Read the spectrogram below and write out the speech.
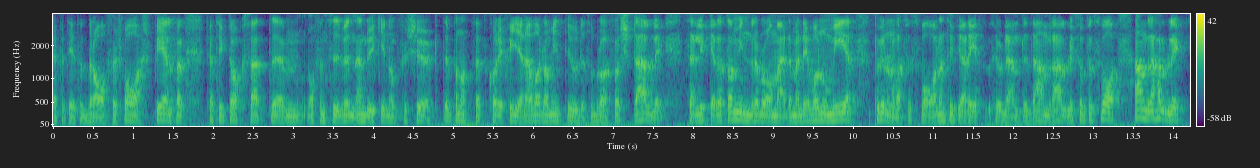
epitetet bra försvarsspel. För, för jag tyckte också att eh, offensiven ändå gick in och försökte på något sätt korrigera vad de inte gjorde så bra i första halvlek. Sen lyckades de mindre bra med det men det var nog mer på grund av att försvaren tyckte jag reste sig ordentligt i andra halvlek. Så försvar, andra halvlek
